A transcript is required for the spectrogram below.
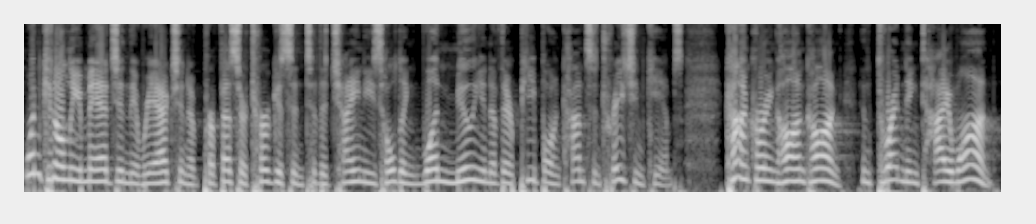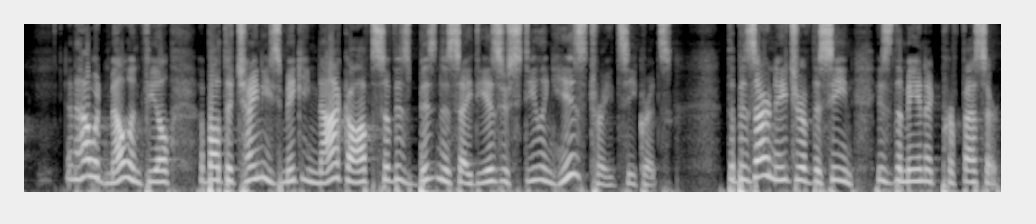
One can only imagine the reaction of Professor Terguson to the Chinese holding one million of their people in concentration camps, conquering Hong Kong, and threatening Taiwan. And how would Mellon feel about the Chinese making knockoffs of his business ideas or stealing his trade secrets? The bizarre nature of the scene is the manic professor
